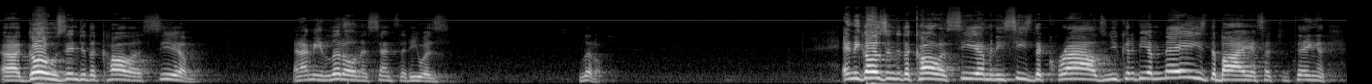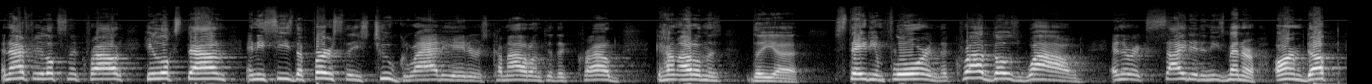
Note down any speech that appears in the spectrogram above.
uh, goes into the Colosseum. And I mean little in the sense that he was little. And he goes into the Colosseum and he sees the crowds, and you could be amazed by such a thing. And, after he looks in the crowd, he looks down and he sees the first of these two gladiators come out onto the crowd, come out on the, the uh, stadium floor, and the crowd goes wild and they're excited, and these men are armed up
